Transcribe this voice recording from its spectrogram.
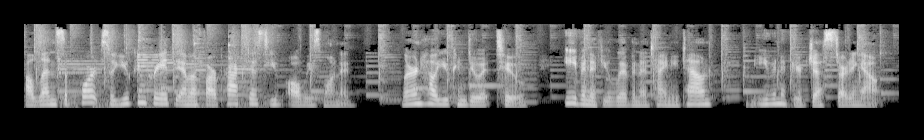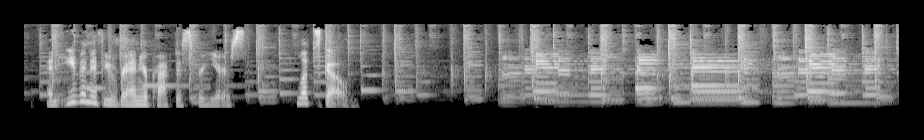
I'll lend support so you can create the MFR practice you've always wanted. Learn how you can do it too, even if you live in a tiny town, and even if you're just starting out, and even if you've ran your practice for years. Let's go.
